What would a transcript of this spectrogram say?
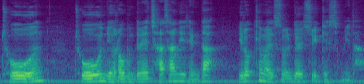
좋은 좋은 여러분들의 자산이 된다 이렇게 말씀을 드릴 수 있겠습니다.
